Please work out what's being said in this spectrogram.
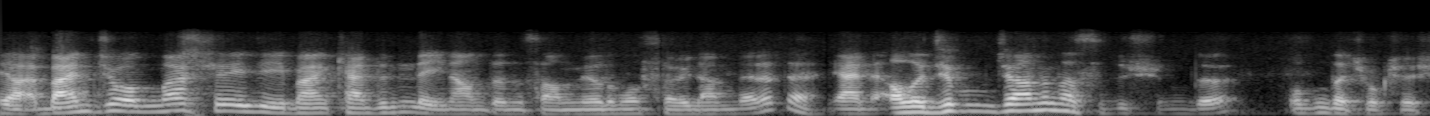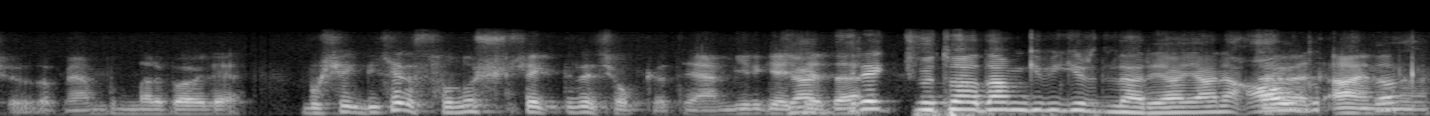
Ya bence onlar şey değil. Ben kendinin de inandığını sanmıyordum o söylemlere de. Yani alıcı bulacağını nasıl düşündü? Onu da çok şaşırdım. Yani bunları böyle bu şey bir kere sunuş şekli de çok kötü. Yani bir Ya gecede direkt kötü adam gibi girdiler ya. Yani Evet, algıda aynen.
